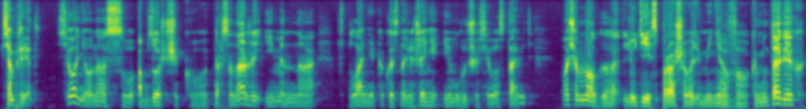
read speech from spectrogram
Всем привет! Сегодня у нас обзорчик персонажей именно в плане, какое снаряжение им лучше всего ставить. Очень много людей спрашивали меня в комментариях,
